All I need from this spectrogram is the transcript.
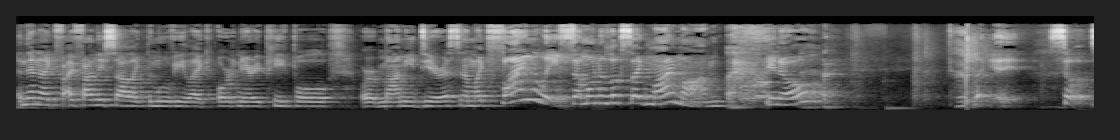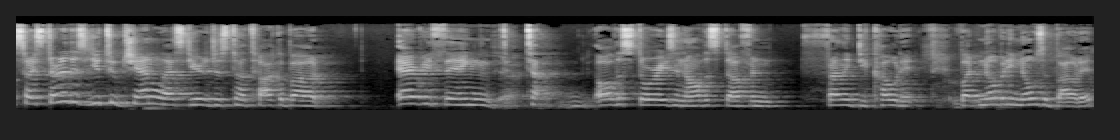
and then like i finally saw like the movie like ordinary people or mommy dearest and i'm like finally someone who looks like my mom you know? Like, eh, so so i started this youtube channel last year to just to talk about everything Yeah. t- all the stories and all the stuff and finally decode it but nobody knows about it.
